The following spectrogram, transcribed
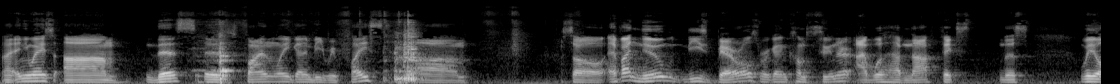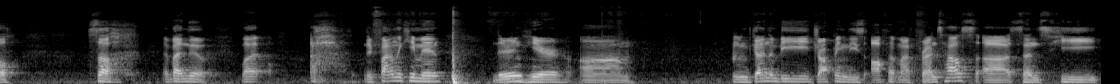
Uh, anyways, um, this is finally gonna be replaced. Um, so if I knew these barrels were gonna come sooner, I would have not fixed this wheel. So if I knew, but uh, they finally came in. They're in here. Um, I'm gonna be dropping these off at my friend's house uh, since he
